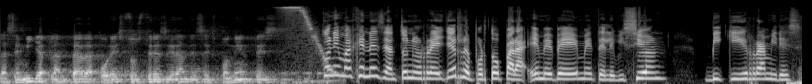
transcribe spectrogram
la semilla plantada por estos tres grandes exponentes. Con imágenes de Antonio Reyes, reportó para MBM Televisión, Vicky Ramírez.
